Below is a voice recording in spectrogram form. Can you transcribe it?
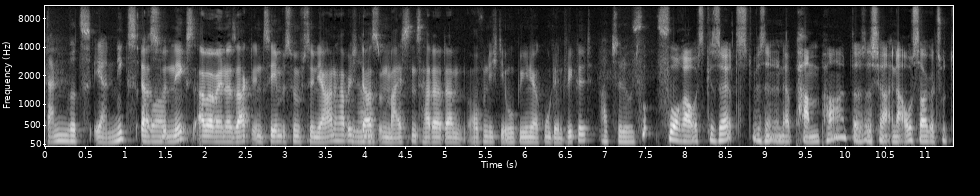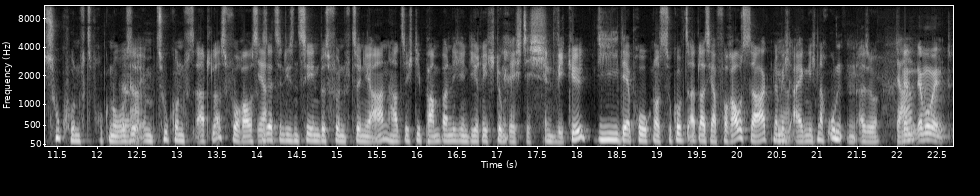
Dann wird es eher nix. das aber wird nichts, aber wenn er sagt, in 10 bis 15 Jahren habe ich Genau. das und meistens hat er dann hoffentlich die Immobilien ja gut entwickelt. absolut. Vorausgesetzt, wir sind in der Pampa, das ist ja eine Aussage zur Zukunftsprognose Ja. im Zukunftsatlas. Vorausgesetzt, Ja. in diesen 10 bis 15 Jahren hat sich die Pampa nicht in die Richtung Richtig. entwickelt, die der Prognos Zukunftsatlas ja voraussagt, nämlich Ja. eigentlich nach unten. Also Ja, Moment,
